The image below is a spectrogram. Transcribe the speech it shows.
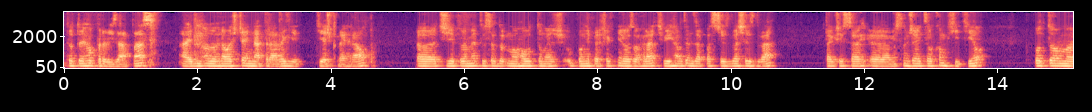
toto jeho prvý zápas a jeden odohral ešte aj na tráve, kde tiež prehral. Uh, čiže podľa mňa tu sa mohol Tomáš úplne perfektne rozohrať. Vyhral ten zápas 6-2, 6-2, takže sa uh, myslím, že aj celkom chytil. Potom uh,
